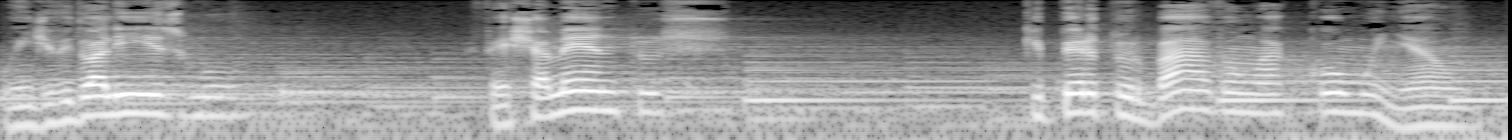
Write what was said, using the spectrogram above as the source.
o individualismo, fechamentos que perturbavam a comunhão.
